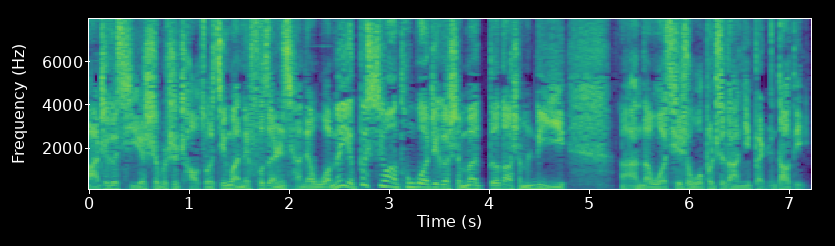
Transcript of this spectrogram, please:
啊？这个企业是不是炒作？尽管那负责人强调，我们也不希望通过这个什么得到什么利益啊。那我其实我不知道你本人到底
